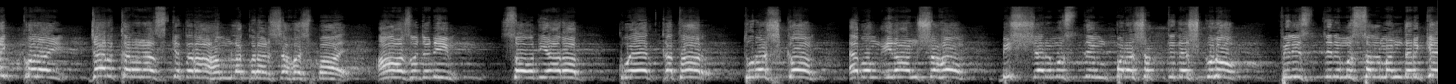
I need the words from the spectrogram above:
ঐক্য নয় যার কারণে আজকে তারা হামলা করার সাহস পায়। আজও যদি সৌদি আরব, কুয়েত, কাতার, তুরস্ক এবং ইরান সহ বিশ্বের মুসলিম পরাশক্তি দেশগুলো ফিলিস্তিনি মুসলমানদেরকে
